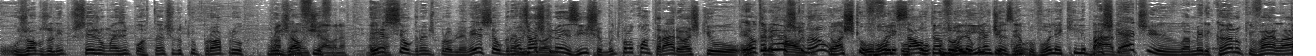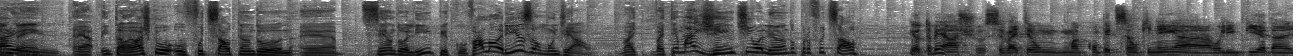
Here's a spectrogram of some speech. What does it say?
os Jogos Olímpicos sejam mais importantes do que o próprio Mundial, Mundial, FIFA. né? Esse é o grande problema, esse é o grande Mas eu acho que não existe, muito pelo contrário. Eu acho que o. Eu o também acho que não. Eu acho que o, O vôlei, futsal o, o, vôlei é um grande exemplo. O vôlei é equilibrado. Basquete, o americano que vai lá Também. e... É, então, eu acho que o, o futsal tendo, é, sendo olímpico valoriza o Mundial. Vai, vai ter mais gente olhando pro futsal. Eu também acho. Você vai ter um- uma competição que nem a Olimpíada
